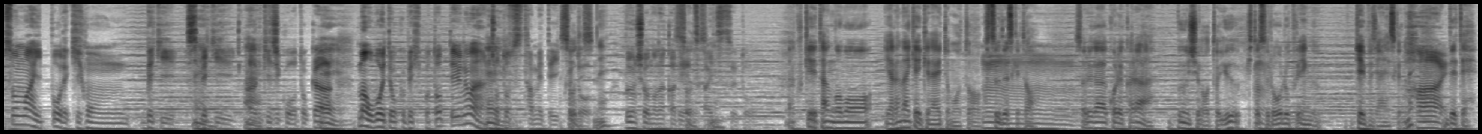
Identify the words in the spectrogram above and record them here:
そ,、のまあ一方で基本べきすべき暗記事項とか、まあ覚えておくべきことっていうのはちょっとずつ貯めていくと、文章の中で使いつつと。句形単語もやらなきゃいけないと思うと苦痛ですけどそれがこれから文章という一つロールプレイング、ゲームじゃないですけどね、はい、出て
